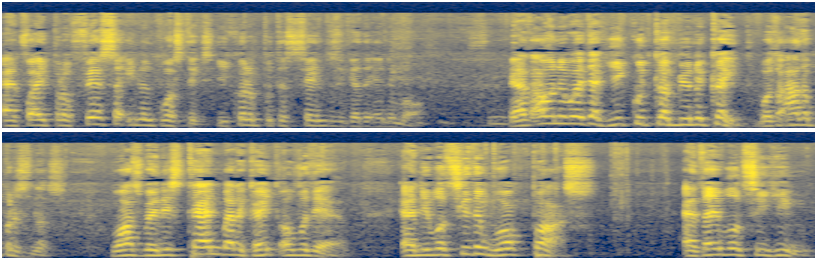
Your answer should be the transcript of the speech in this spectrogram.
and for a professor in linguistics, he couldn't put a sentence together anymore. And the only way that he could communicate with the other prisoners was when he stand by the gate over there, and he will see them walk past, and they will see him,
